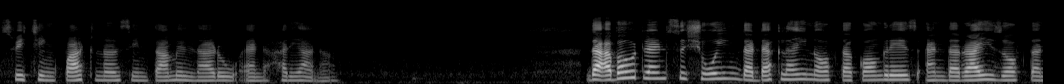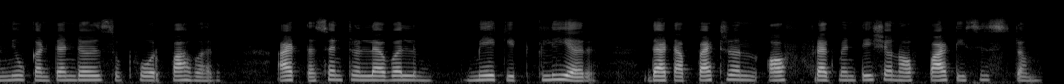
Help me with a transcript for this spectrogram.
switching partners in Tamil Nadu and Haryana. The above trends showing the decline of the Congress and the rise of the new contenders for power at the central level make it clear that a pattern of fragmentation of party system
